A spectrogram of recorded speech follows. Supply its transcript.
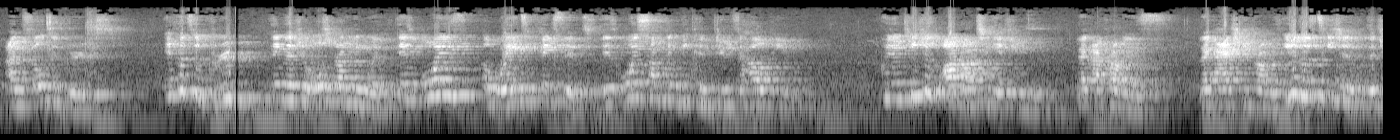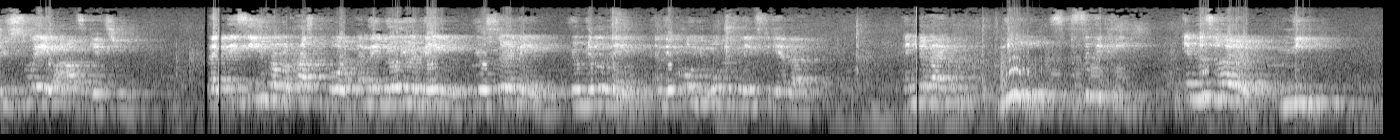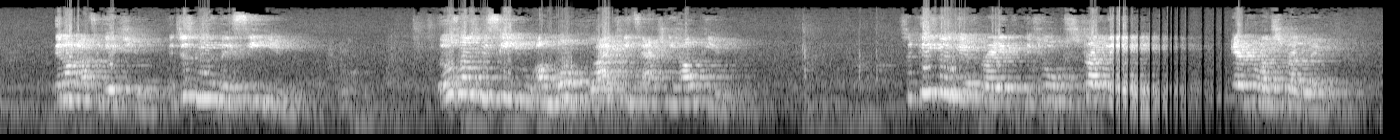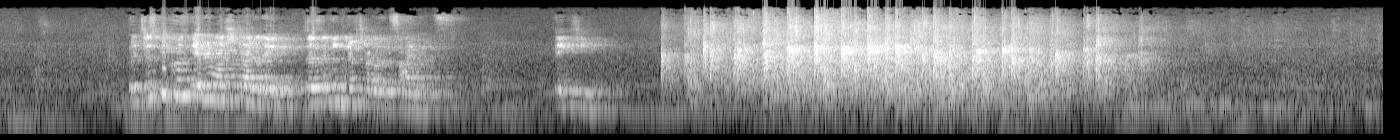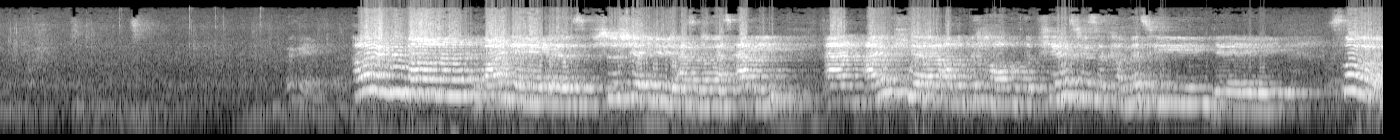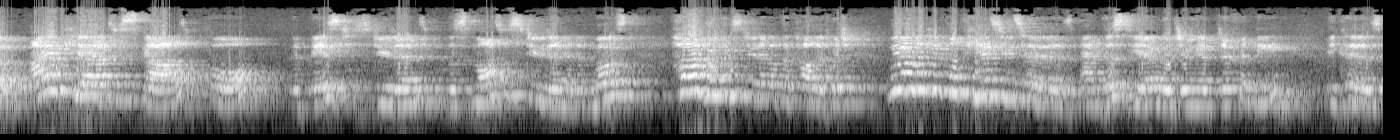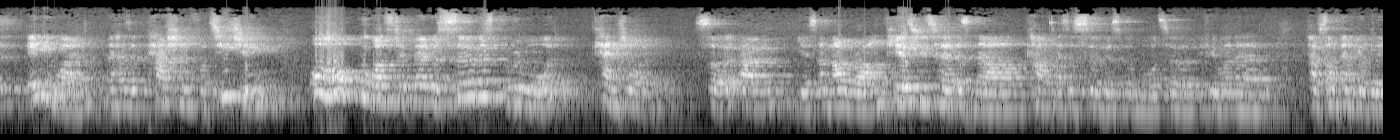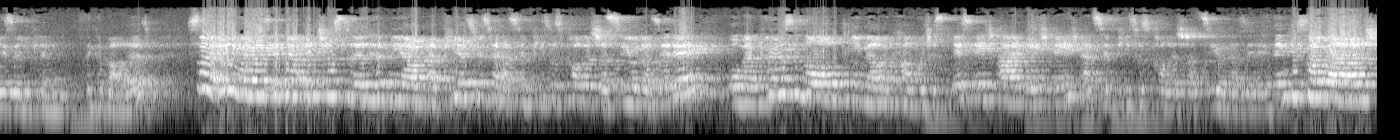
unfiltered groups, if it's a group thing that you're all struggling with, there's always a way to fix it. There's always something we can do to help you. Because your teachers aren't out to get you, like I promise. Like I actually promise. Even those teachers that you swear are out to get you, like they see you from across the board and they know your name, your surname, your middle name, and they call you all those names together. And you're like, me, specifically. In this herd, me. They're not out to get you. It just means they see you. Those ones who see you are more likely to actually help you. So please don't be afraid if you're struggling. Everyone's struggling. But just because everyone's struggling doesn't mean you're struggling in silence. Thank you. Okay. Hello everyone, my name is Shi Xuanyu, as known as Abby, and I am here on behalf of the User Committee. Yay! So, I am here to scout for the best student, the smartest student, and the most hardworking student of the college, which we are looking for peer tutors. And this year we're doing it differently because anyone that has a passion for teaching or who wants to earn a service reward can join. So um, yes, I'm not wrong. Peer tutor is now counts as a service reward. So if you want to have something on your blazer, you can think about it. So anyways, if you're interested, hit me up at peertutor at stpeterscollege.co.za or my personal email account, which is shihh at stpeterscollege.co.za. Thank you so much.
